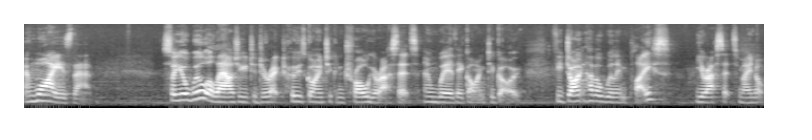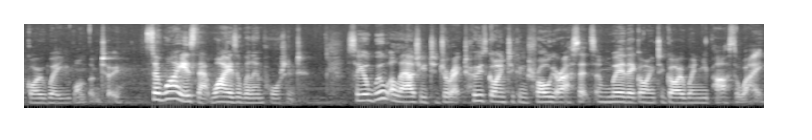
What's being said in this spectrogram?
And why is that? So, your will allows you to direct who's going to control your assets and where they're going to go. If you don't have a will in place, your assets may not go where you want them to. So, why is that? Why is a will important? So, your will allows you to direct who's going to control your assets and where they're going to go when you pass away.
